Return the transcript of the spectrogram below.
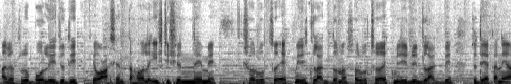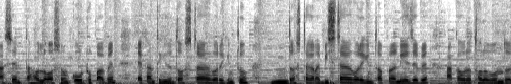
আমি আপনাকে বলি, যদি কেউ আসেন, তাহলে স্টেশন নেমে সর্বোচ্চ এক মিনিট লাগতো না, সর্বোচ্চ এক মিনিট লাগবে। যদি এখানে আসেন, তাহলে অসংখ্য উঠো পাবেন। এখান থেকে কিন্তু দশ টাকা করে কিন্তু দশ টাকা না, বিশ টাকা করে কিন্তু আপনারা নিয়ে যাবে আকাউরা থলবন্দর।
